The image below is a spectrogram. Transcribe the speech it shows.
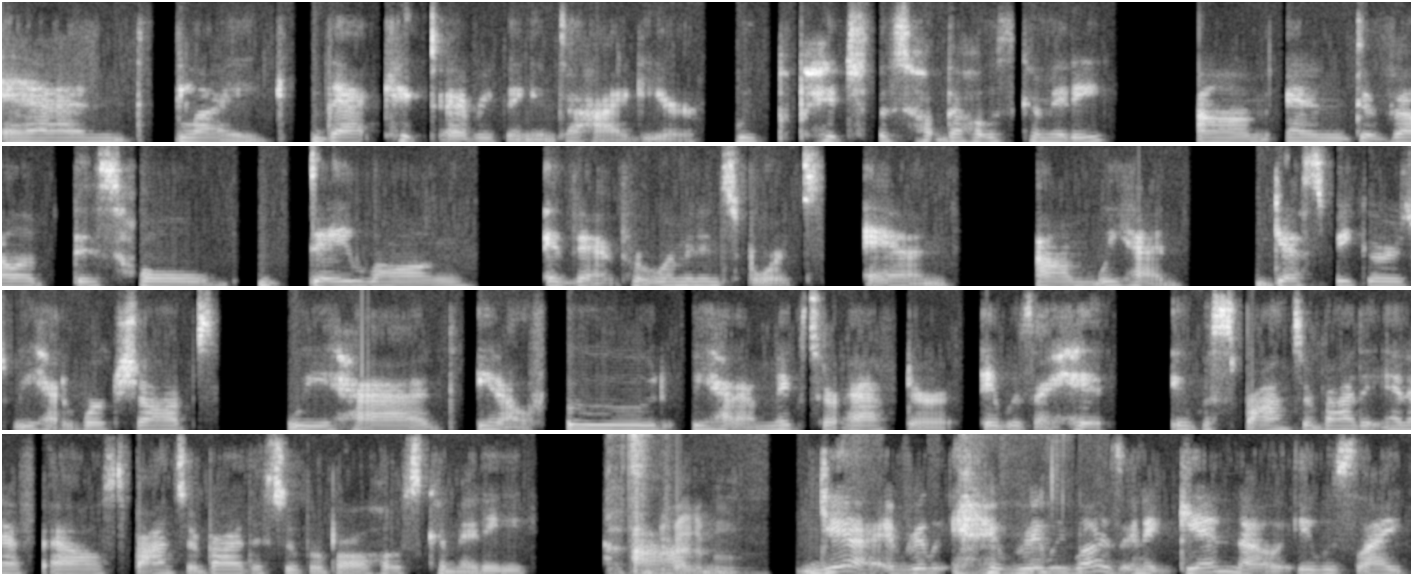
And like that kicked everything into high gear. We pitched this, the host committee um, and developed this whole day long event for women in sports. And um, we had guest speakers, we had workshops, we had you know food, we had a mixer after. It was a hit. It was sponsored by the NFL, sponsored by the Super Bowl host committee. That's incredible. Um, yeah, it really it really was. And again, though, it was like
